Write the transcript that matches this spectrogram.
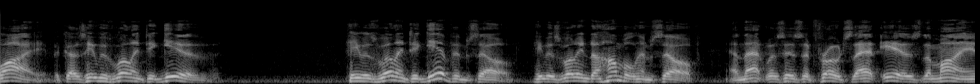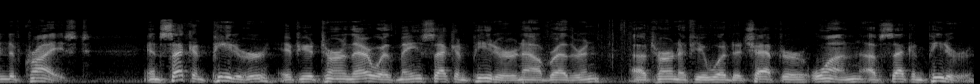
Why? Because he was willing to give. He was willing to give himself. He was willing to humble himself. And that was his approach. That is the mind of Christ. In Second Peter, if you turn there with me, Second Peter now, brethren, uh, turn if you would to chapter one of Second Peter.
